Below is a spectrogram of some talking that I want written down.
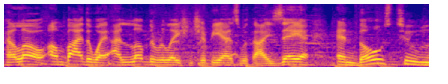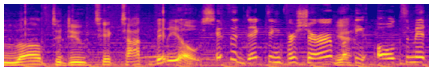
Hello. Um, by the way, I love the relationship he has with Isaiah, and those two love to do TikTok videos. It's addicting for sure, Yeah. but the ultimate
